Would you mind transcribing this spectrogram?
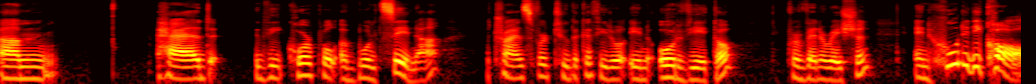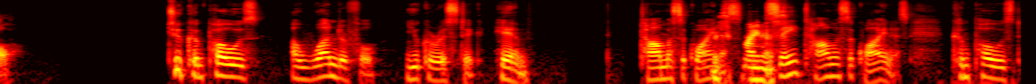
um, had the corporal of Bolsena transferred to the cathedral in Orvieto for veneration. And who did he call to compose a wonderful Eucharistic hymn? Thomas Aquinas. Aquinas. Saint Thomas Aquinas composed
